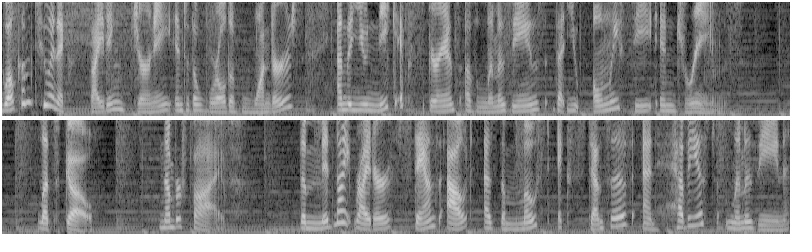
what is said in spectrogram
Welcome to an exciting journey into the world of wonders and the unique experience of limousines that you only see in dreams. Let's go. Number 5. The Midnight Rider stands out as the most extensive and heaviest limousine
